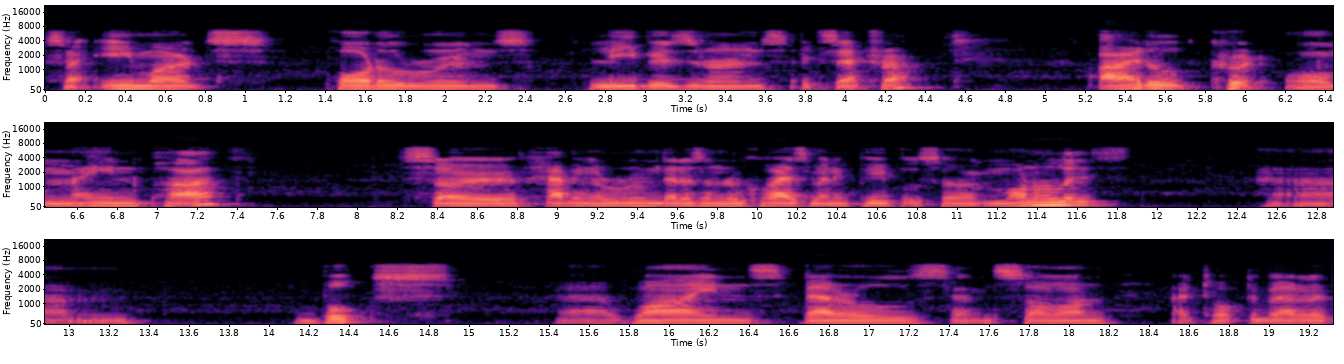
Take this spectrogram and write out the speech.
so emotes, portal rooms, levers rooms, etc. Idle, crit, or main path. So having a room that doesn't require as many people. So a monolith, um, books, uh, wines, barrels, and so on. I talked about it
